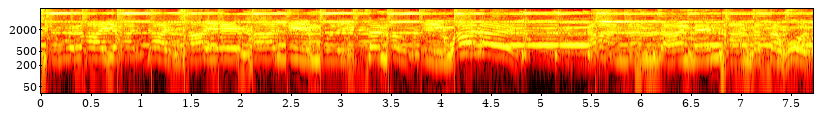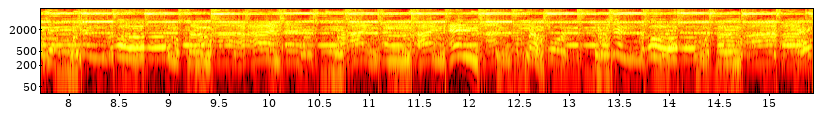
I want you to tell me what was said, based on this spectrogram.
शिवरायाच्या छाये मुलीच नव्हती वाण आनंदाने नांदत होत हिंदू मुसलमान आनंदाने नांदत होत हिंदू मुसलमान काळ्या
